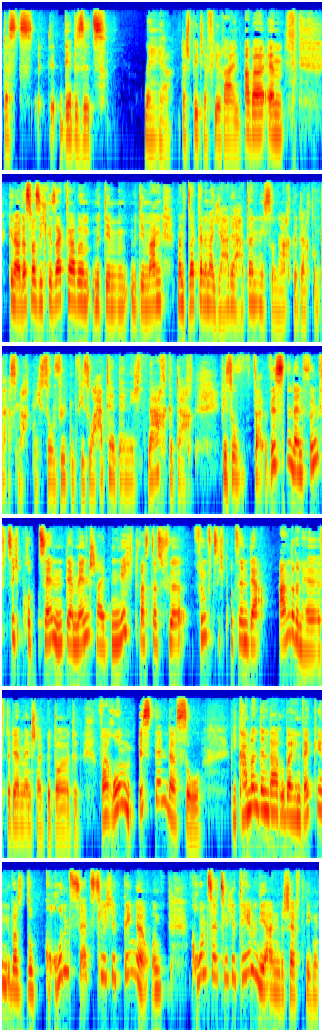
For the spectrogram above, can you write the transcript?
das der Besitz. Naja, da spielt ja viel rein. Aber ähm, genau, das, was ich gesagt habe mit dem, mit dem Mann, man sagt dann immer, ja, der hat dann nicht so nachgedacht. Und das macht mich so wütend. Wieso hat er denn nicht nachgedacht? Wieso wissen denn 50 Prozent der Menschheit nicht, was das für 50 Prozent der anderen Hälfte der Menschheit bedeutet? Warum ist denn das so? Wie kann man denn darüber hinweggehen, über so grundsätzliche Dinge und grundsätzliche Themen, die einen beschäftigen?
